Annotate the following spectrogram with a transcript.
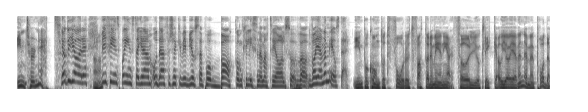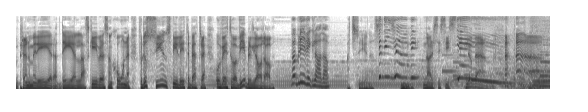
internet. Ja, det gör det. Vi finns på Instagram och där försöker vi bjussa på bakom kulisserna material, så var, var gärna med oss där. In på kontot förutfattade meningar. Följ och klicka och gör även det med podden. Prenumerera, dela, skriv recensioner. För då syns vi lite bättre. Och vet du vad vi blir glada av? Vad blir vi glada av? Att synas. Det gör vi! Narcissistklubben.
